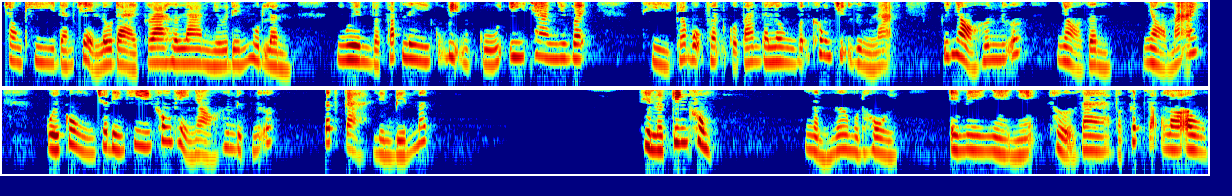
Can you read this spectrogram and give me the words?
Trong khi đám trẻ lâu đài Graherlan nhớ đến một lần, Nguyên và Caply cũng bị một cú y chang như vậy, thì các bộ phận của Pantalon vẫn không chịu dừng lại, cứ nhỏ hơn nữa, nhỏ dần, nhỏ mãi, cuối cùng cho đến khi không thể nhỏ hơn được nữa, tất cả liền biến mất. Thiệt là kinh khủng! Ngẩn ngơ một hồi, Eme nhẹ nhẹ thở ra và cất giọng lo âu.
